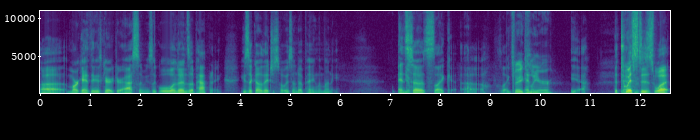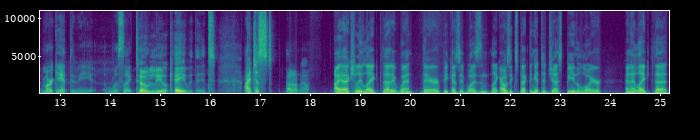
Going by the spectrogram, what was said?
uh, Marc Anthony's character asks him. He's like, well, what ends up happening?" He's like, "Oh, they just always end up paying the money." And Yep. so it's like, uh, like It's very and- clear. Yeah, the twist is what Mark Anthony was like totally okay with it. I just, I don't know. I actually liked that it went there because it wasn't like I was expecting it to just be the lawyer, and I liked that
